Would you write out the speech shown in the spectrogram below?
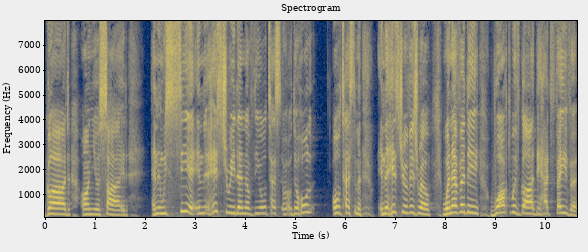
God on your side. And then we see it in the history then of the Old Testament, the whole Old Testament, in the history of Israel, whenever they walked with God, they had favor,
